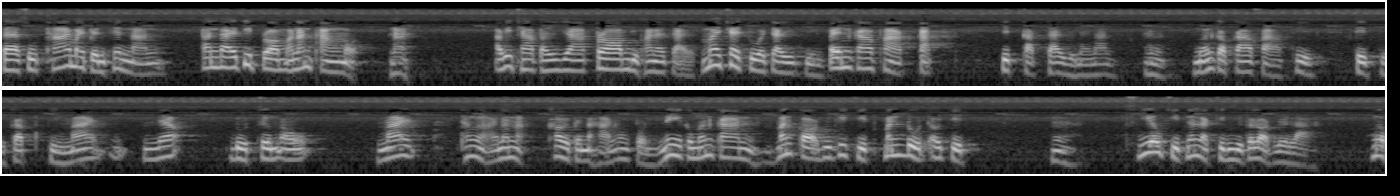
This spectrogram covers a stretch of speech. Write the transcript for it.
แต่สุดท้ายไม่เป็นเช่นนั้น อันใดที่ปลอมอันนั้นพังหมดนะอวิชชาปัญญาปลอมอยู่ภายในใจ ไม่ใช่ตัวใจจริง เป็นกาฝากกัดจิตกัดใจอยู่ในนั้นเหมือนกับกาฝากที่ติดอยู่กับกิ่งไม้ แล้วดูดซึมเอาไม้ทั้งหลายนั้นน่ะ เข้าไปเป็นอาหารของตน นี่ก็เหมือนกัน มันเกาะอยู่ที่จิต มันดูดเอาจิต เคี้ยวจิตนั่นแหละกินอยู่ตลอดเวลา เมื่อ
